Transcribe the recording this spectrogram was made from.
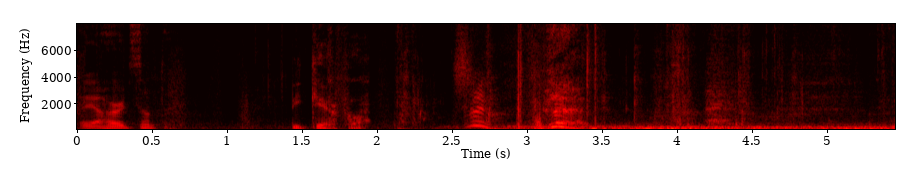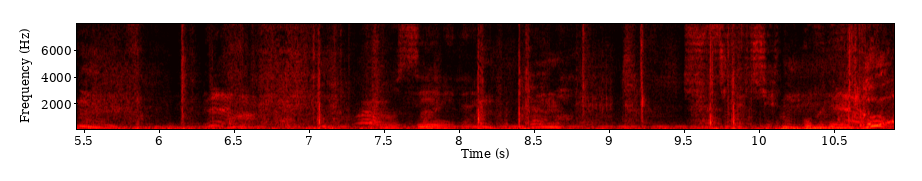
Hey, I heard something. Be careful. I don't see anything. See that shit? Over there.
